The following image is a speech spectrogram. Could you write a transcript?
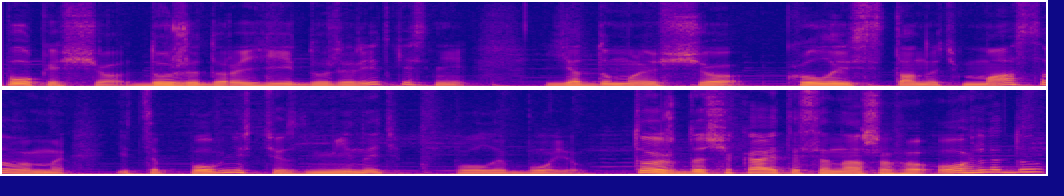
поки що дуже дорогі, дуже рідкісні. Я думаю, що колись стануть масовими, і це повністю змінить поле бою. Тож дочекайтеся нашого огляду.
